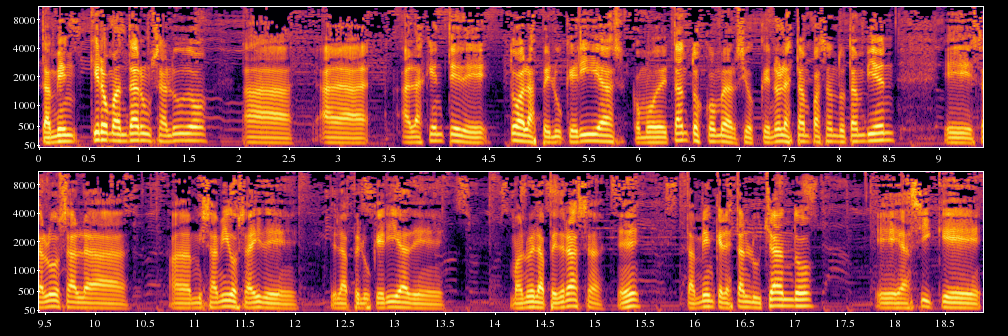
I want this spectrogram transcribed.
También quiero mandar un saludo a, a, a la gente de todas las peluquerías, como de tantos comercios que no la están pasando tan bien. Eh, saludos a, la, a mis amigos ahí de, de la peluquería de Manuela Pedraza, ¿eh? también que la están luchando. Eh, así que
